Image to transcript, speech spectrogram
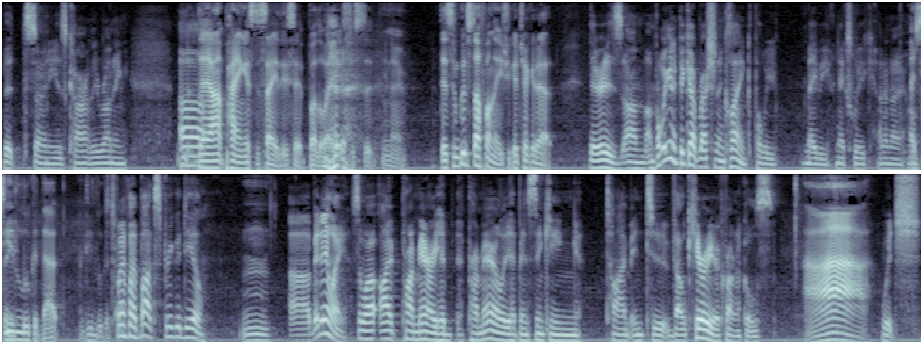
that Sony is currently running. Uh, they aren't paying us to say this, by the way. It's just that you know, there's some good stuff on there. You should go check it out. There is. Um, I'm probably going to pick up Ratchet and Clank. Probably, maybe next week. I don't know. I'll I see. did look at that. I did look at that. Twenty five bucks, pretty good deal. Mm. Uh, but anyway, so I, I primarily have primarily have been sinking time into Valkyria Chronicles, Ah, which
